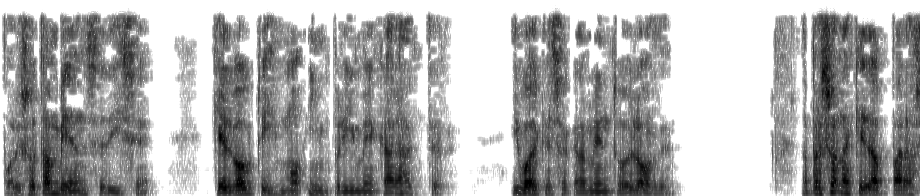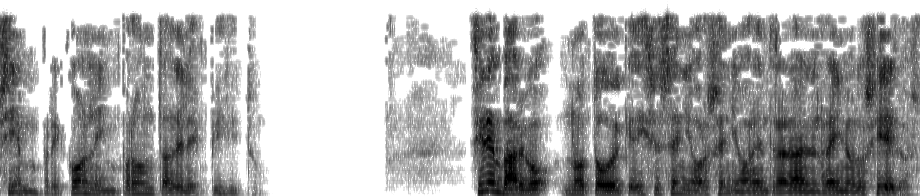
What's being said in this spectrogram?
Por eso también se dice que el bautismo imprime carácter, igual que el sacramento del orden. La persona queda para siempre con la impronta del Espíritu. Sin embargo, no todo el que dice Señor, Señor entrará en el reino de los cielos.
